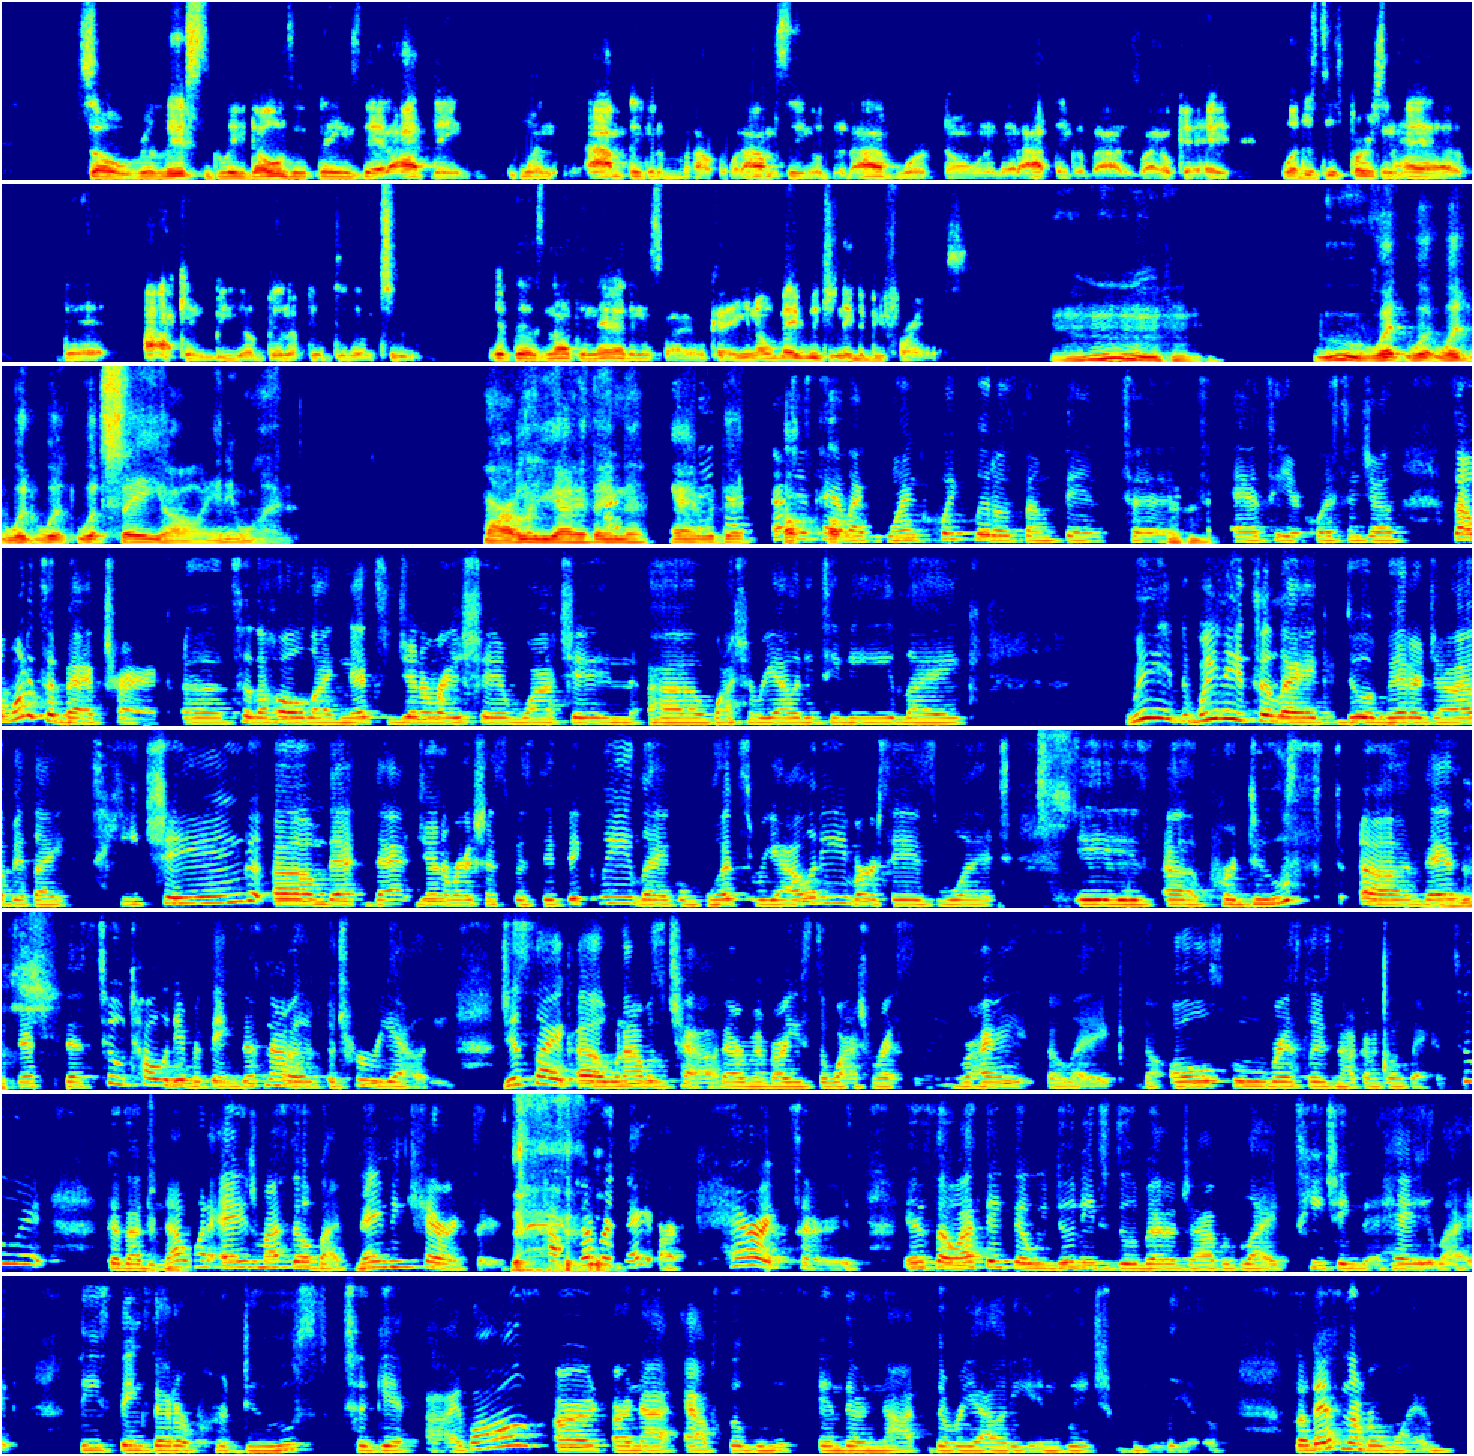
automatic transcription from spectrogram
So realistically, those are things that I think when I'm thinking about what I'm single that I've worked on and that I think about is like, okay, hey, what does this person have that I can be a benefit to them too. If there's nothing there, then it's like, okay, you know, maybe we just need to be friends. Mm-hmm. Ooh, what what what what what what say y'all? Anyone? Marvelyn, you got anything to add with that? I, I just oh, had oh. like one quick little something to, mm-hmm. to, add to your question, Joe. So I wanted to backtrack uh, to the whole like next generation watching uh, watching reality TV, like we we need to like do a better job at like teaching um that that generation specifically like what's reality versus what is uh produced uh that's yes. that's that's two totally different things that's not a, a, true reality just like uh when i was a child i remember i used to watch wrestling right so like the old school wrestlers not going to go back into it because I do not want to age myself by naming characters. However, they are characters. And so I think that we do need to do a better job of like teaching that, hey, like these things that are produced to get eyeballs are, are not absolutes and they're not the reality in which we live. So that's number one.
